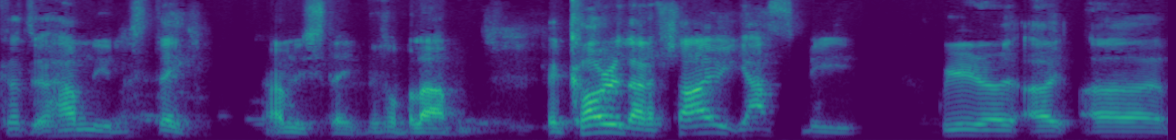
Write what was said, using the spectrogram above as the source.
Got to how many mistakes, How many mistakes before Balab. The Kari that Shayu Yasmi, we're a, a,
